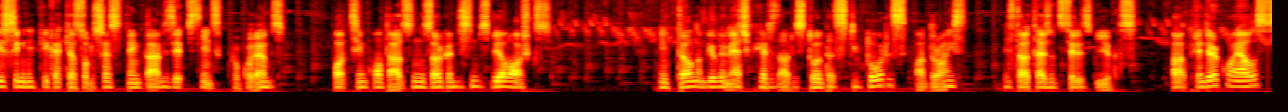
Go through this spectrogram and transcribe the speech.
Isso significa que as soluções sustentáveis e eficientes que procuramos podem ser encontradas nos organismos biológicos. Então, na biomimética realizado o estudo das estruturas, padrões e estratégias de seres vivos, para aprender com elas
